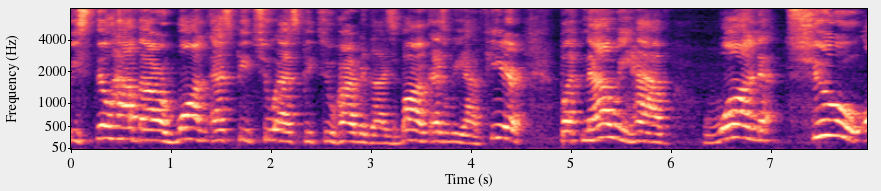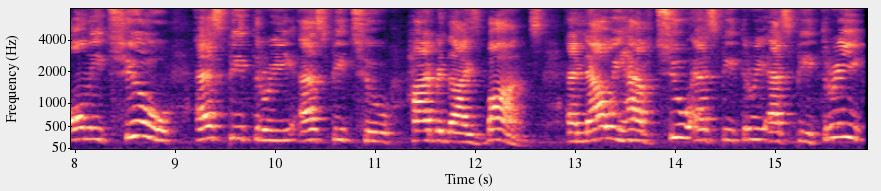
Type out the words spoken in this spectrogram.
we still have our one sp2 sp2 hybridized bond as we have here but now we have one two only two sp3 sp2 hybridized bonds and now we have two sp3 sp3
